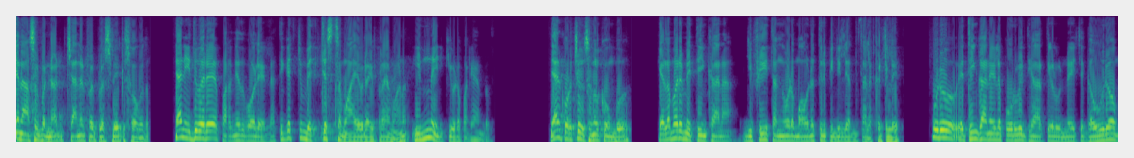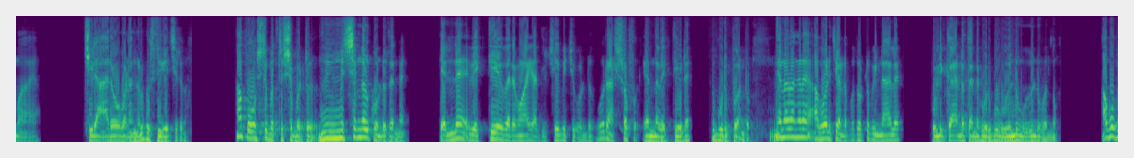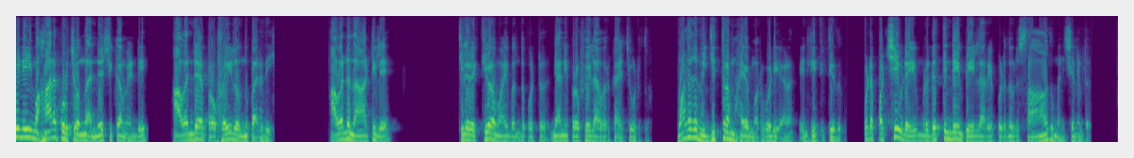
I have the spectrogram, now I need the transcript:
ഞാൻ ആസർ പന്നാട് ചാനൽ ഫൈവ് പ്ലസിലേക്ക് സ്വാഗതം. ഞാൻ ഇതുവരെ പറഞ്ഞതുപോലെയല്ല തികച്ചും വ്യത്യസ്തമായ ഒരു അഭിപ്രായമാണ് ഇന്ന് എനിക്കിവിടെ പറയാനുള്ളത്. ഞാൻ കുറച്ച് ദിവസങ്ങൾക്ക് മുമ്പ് എളമരം എത്തീംഖാന ജിഫി തങ്ങളുടെ മൗനത്തിന് പിന്നിൽ എന്ന തലക്കെട്ടിൽ ഒരു എത്തീംഖാനയിലെ പൂർവ വിദ്യാർത്ഥികൾ ഉന്നയിച്ച ഗൗരവമായ ചില ആരോപണങ്ങൾ പ്രസിദ്ധീകരിച്ചിരുന്നു. ആ പോസ്റ്റ് പ്രത്യക്ഷപ്പെട്ട് നിമിഷങ്ങൾ കൊണ്ട് തന്നെ എന്നെ വ്യക്തിപരമായി അധിക്ഷേപിച്ചുകൊണ്ട് ഒരു അഷ്റഫ് എന്ന വ്യക്തിയുടെ കുറിപ്പ് കണ്ടു. ഞാനതങ്ങനെ അവഗണിച്ച് കണ്ടപ്പോൾ തൊട്ട് പിന്നാലെ പുള്ളിക്കാരന്റെ തന്നെ കുറിപ്പ് വീണ്ടും വീണ്ടും വന്നു. അപ്പോൾ പിന്നെ ഈ മഹാനെക്കുറിച്ച് ഒന്ന് അന്വേഷിക്കാൻ വേണ്ടി അവന്റെ പ്രൊഫൈലൊന്ന് പരതി. അവന്റെ നാട്ടിലെ ചില വ്യക്തികളുമായി ബന്ധപ്പെട്ട് ഞാൻ ഈ പ്രൊഫൈൽ അവർക്ക് അയച്ചു കൊടുത്തു. വളരെ വിചിത്രമായ മറുപടിയാണ് എനിക്ക് കിട്ടിയത്. ഇവിടെ പക്ഷിയുടെയും മൃഗത്തിന്റെയും പേരിൽ അറിയപ്പെടുന്ന ഒരു സാധു മനുഷ്യനുണ്ട്.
